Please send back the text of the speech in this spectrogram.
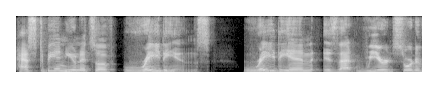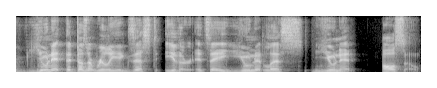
has to be in units of radians. Radian is that weird sort of unit that doesn't really exist either. It's a unitless unit also,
